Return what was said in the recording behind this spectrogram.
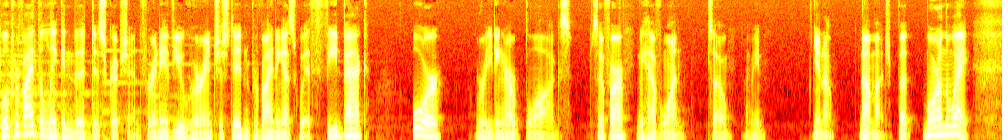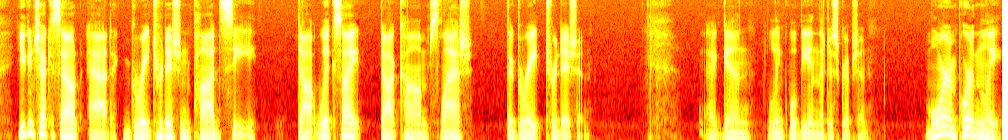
We'll provide the link in the description for any of you who are interested in providing us with feedback or reading our blogs. So far, we have one. So, I mean, you know, not much, but more on the way. You can check us out at greattraditionpodc.wixsite.com slash the great tradition. Again, link will be in the description. More importantly,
